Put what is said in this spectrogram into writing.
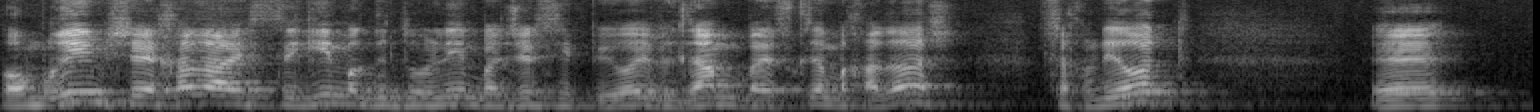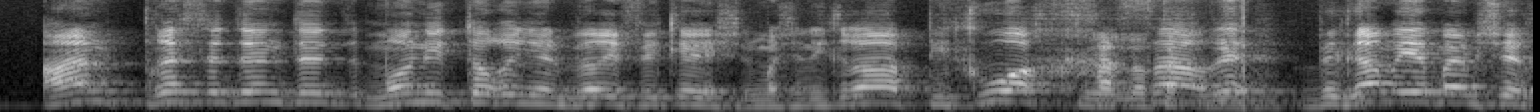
אומרים שאחד ההישגים הגדולים ב-JCPOA וגם בהסכם החדש צריך להיות אה, unprecedented monitoring and verification, מה שנקרא פיקוח לא חסר, זה, וגם יהיה בהמשך.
